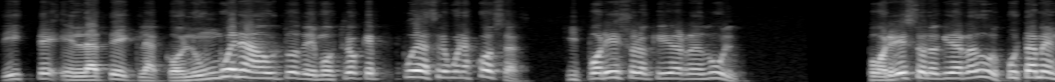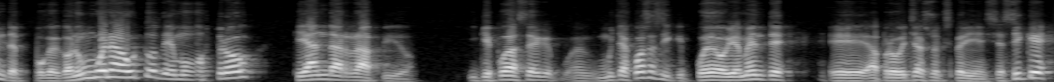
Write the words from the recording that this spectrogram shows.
diste en la tecla. Con un buen auto demostró que puede hacer buenas cosas. Y por eso lo quiere Red Bull. Por eso lo quiere Red Bull, justamente, porque con un buen auto demostró que anda rápido y que puede hacer muchas cosas y que puede obviamente eh, aprovechar su experiencia. Así que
